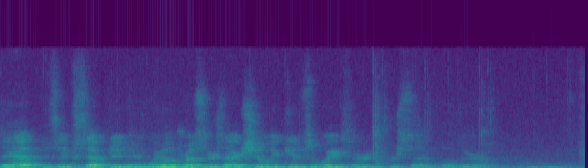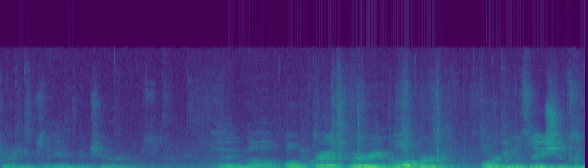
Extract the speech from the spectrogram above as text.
that is accepted, and window dressers actually gives away thirty percent of their frames and materials. And uh, both Craftsbury and Glover, organizations in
